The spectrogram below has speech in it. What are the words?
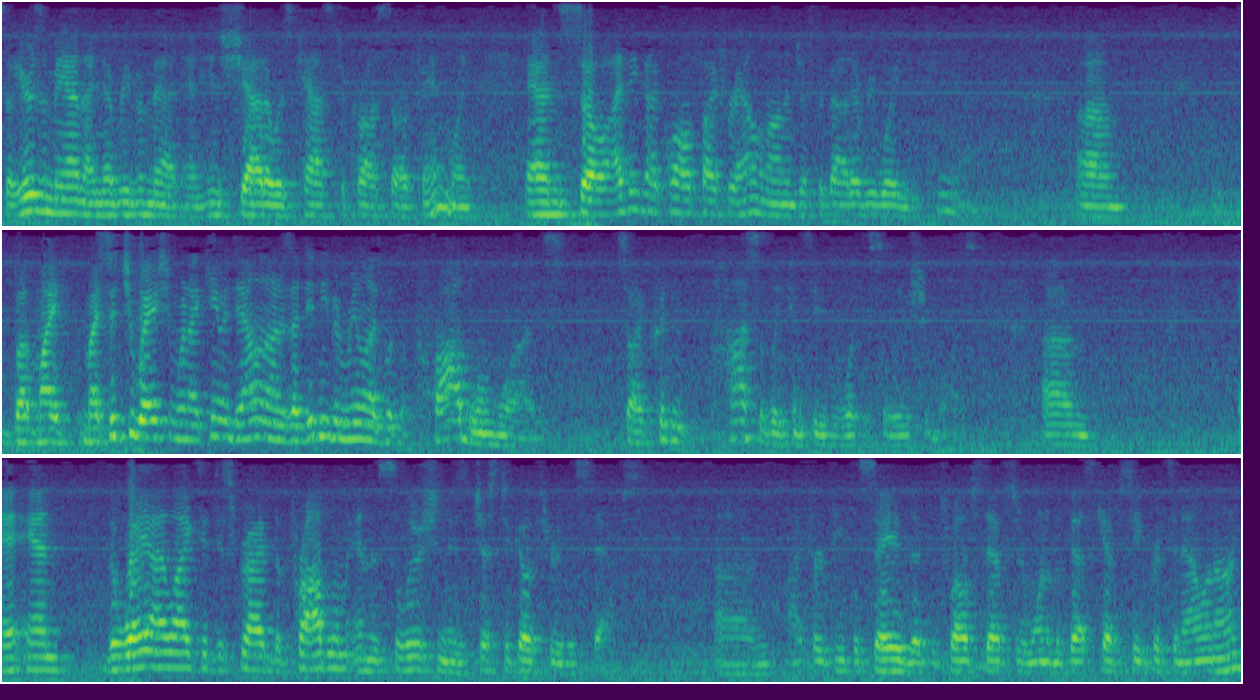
So here's a man I never even met, and his shadow is cast across our family. And so I think I qualify for Al-Anon in just about every way you can. Um, but my, my situation when I came into Al-Anon is I didn't even realize what the problem was. So I couldn't possibly conceive of what the solution was. Um, and, and, the way I like to describe the problem and the solution is just to go through the steps. Um, I've heard people say that the 12 steps are one of the best kept secrets in Al Anon,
